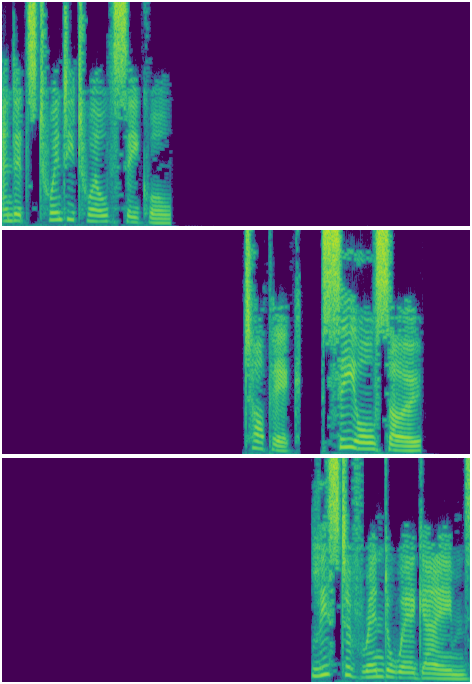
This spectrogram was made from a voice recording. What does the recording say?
and its 2012 sequel. Topic. See also List of renderware games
